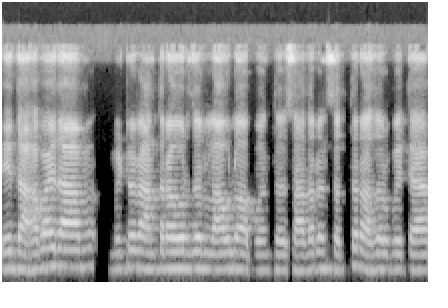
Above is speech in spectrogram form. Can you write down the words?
ते दहा बाय दहा मीटर अंतरावर जर लावलं आपण तर साधारण सत्तर हजार रुपये त्या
